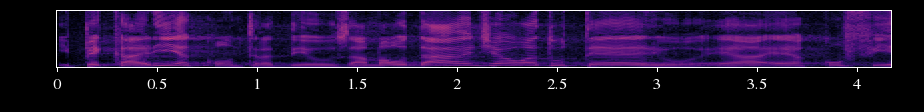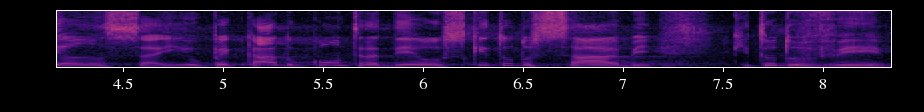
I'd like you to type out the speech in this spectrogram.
e pecaria contra Deus? A maldade é o adultério, é a, é a confiança, e o pecado contra Deus, que tudo sabe, que tudo vê.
